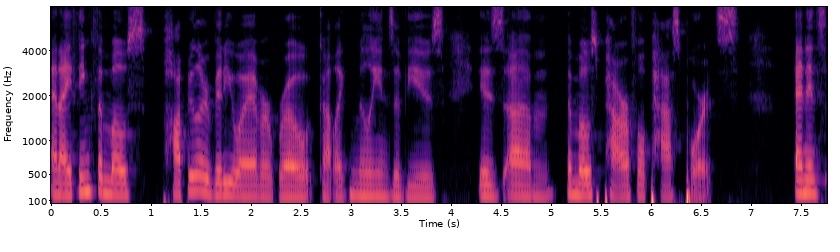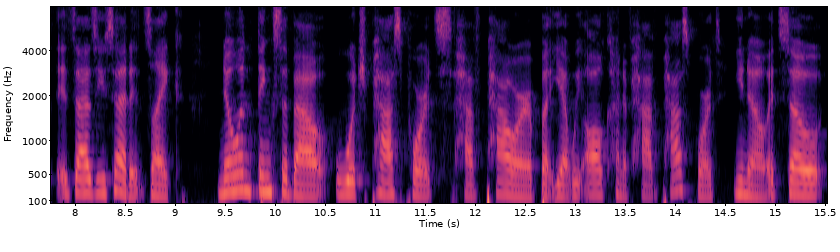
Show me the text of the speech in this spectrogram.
And I think the most popular video I ever wrote got like millions of views is um, the most powerful passports and it's it's as you said it's like no one thinks about which passports have power but yet we all kind of have passports you know it's so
